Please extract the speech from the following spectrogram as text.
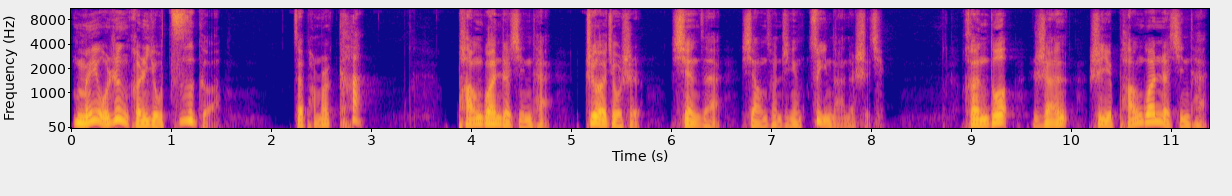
没有任何人有资格在旁边看，旁观者心态，这就是现在乡村执行最难的事情。很多人是以旁观者心态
